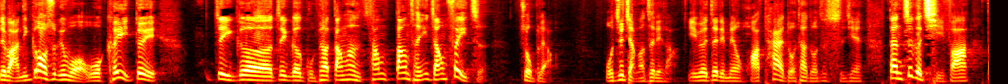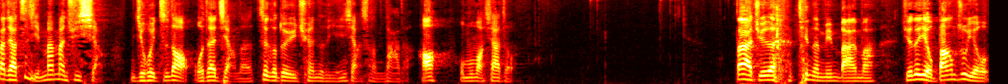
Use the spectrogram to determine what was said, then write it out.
对吧？你告诉给我，我可以对这个这个股票当上当当成一张废纸，做不了。我就讲到这里了，因为这里面花太多太多的时间。但这个启发，大家自己慢慢去想，你就会知道我在讲的这个对于圈子的影响是很大的。好，我们往下走。大家觉得 听得明白吗？觉得有帮助、有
